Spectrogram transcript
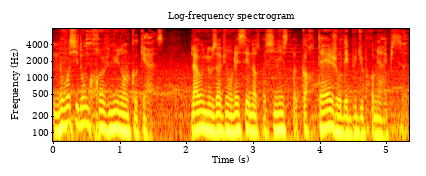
Nous voici donc revenus dans le Caucase, là où nous avions laissé notre sinistre cortège au début du premier épisode.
